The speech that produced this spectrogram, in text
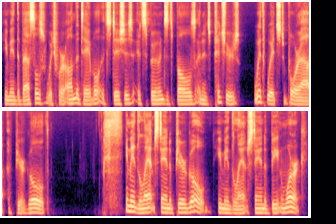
He made the vessels which were on the table, its dishes, its spoons, its bowls, and its pitchers with which to pour out of pure gold. He made the lampstand of pure gold. He made the lampstand of beaten work.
